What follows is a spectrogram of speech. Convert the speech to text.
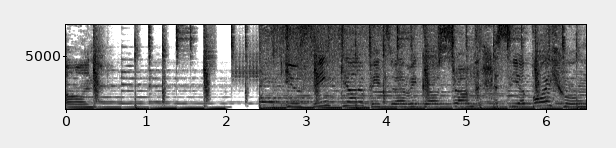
You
